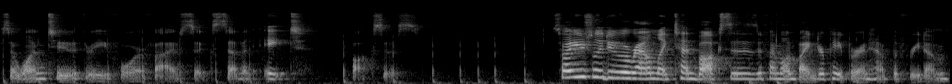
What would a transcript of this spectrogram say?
So one, two, three, four, five, six, seven, eight boxes. So I usually do around like 10 boxes if I'm on binder paper and have the freedom.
